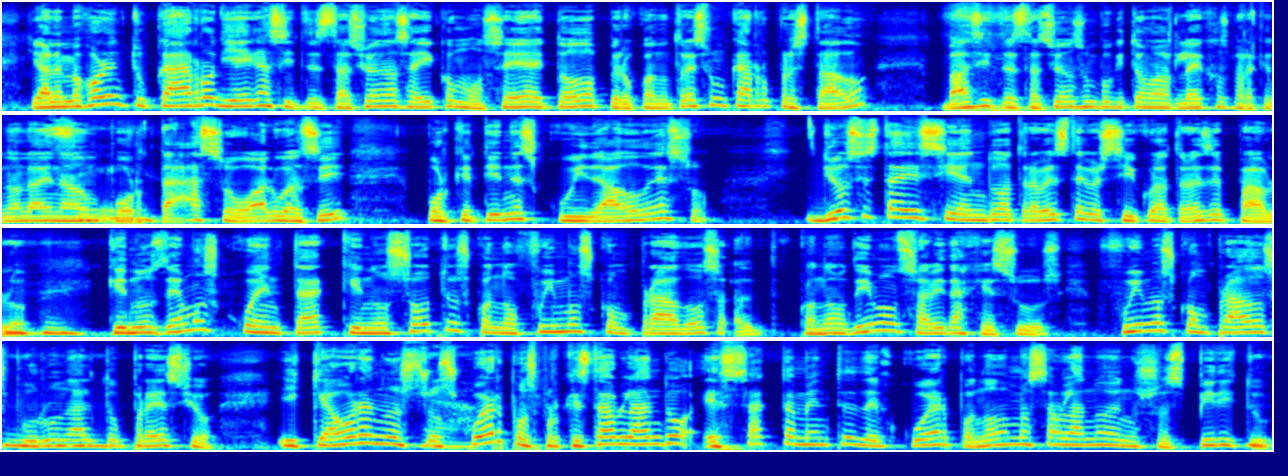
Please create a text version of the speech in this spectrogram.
Y a lo mejor en tu carro llegas y te estacionas ahí como sea y todo, pero cuando traes un carro prestado, vas y te estacionas un poquito más lejos para que no le hayan dado un portazo o algo así, porque tienes cuidado de eso. Dios está diciendo a través de este versículo, a través de Pablo, que nos demos cuenta que nosotros cuando fuimos comprados, cuando dimos la vida a Jesús, fuimos comprados por un alto precio y que ahora nuestros cuerpos, porque está hablando exactamente del cuerpo, no está hablando de nuestro espíritu.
